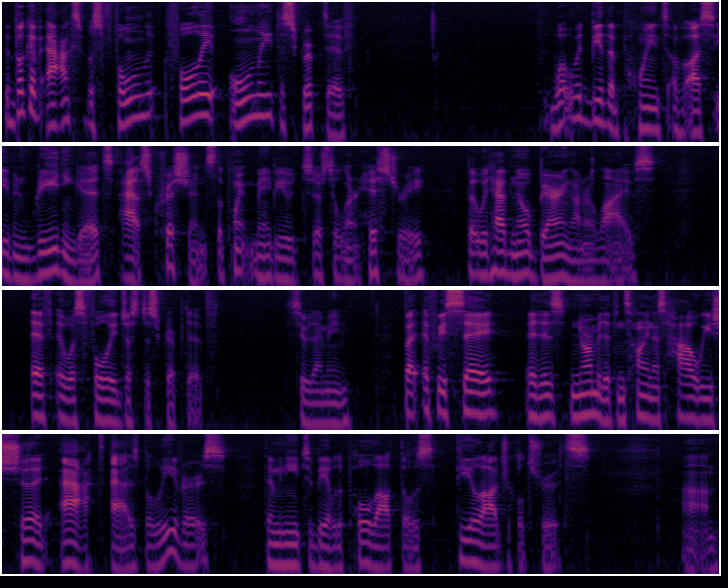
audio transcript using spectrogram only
the book of Acts was fully, fully only descriptive, what would be the point of us even reading it as Christians? The point maybe would just to learn history, but would have no bearing on our lives if it was fully just descriptive. See what I mean? But if we say it is normative in telling us how we should act as believers, then we need to be able to pull out those theological truths. Um,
